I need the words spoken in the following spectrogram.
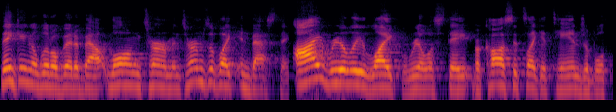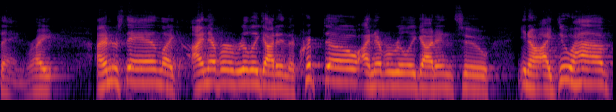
thinking a little bit about long term in terms of like investing. I really like real estate because it's like a tangible thing, right? I understand like I never really got into crypto. I never really got into, you know, I do have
